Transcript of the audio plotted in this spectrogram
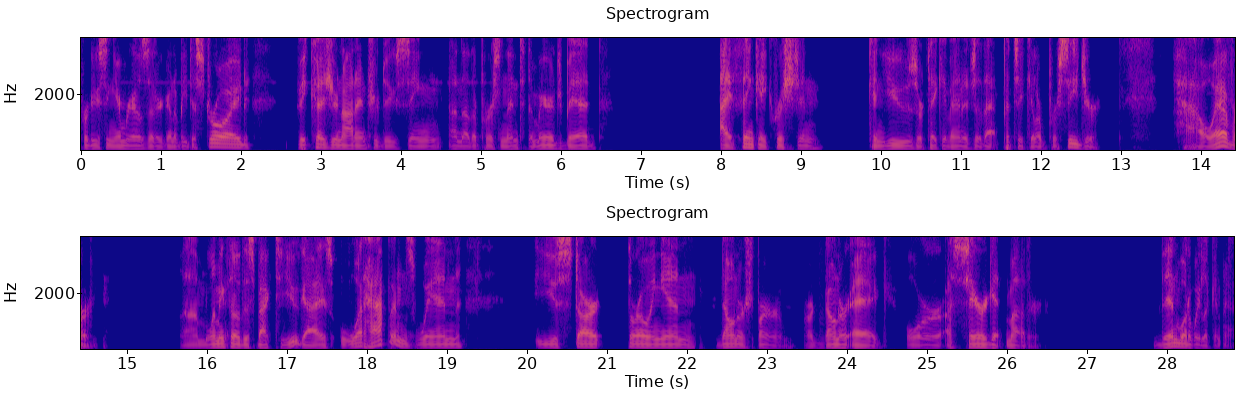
producing embryos that are going to be destroyed, because you're not introducing another person into the marriage bed, I think a Christian can use or take advantage of that particular procedure. However, um, let me throw this back to you guys. What happens when you start throwing in donor sperm or donor egg or a surrogate mother? Then what are we looking at?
